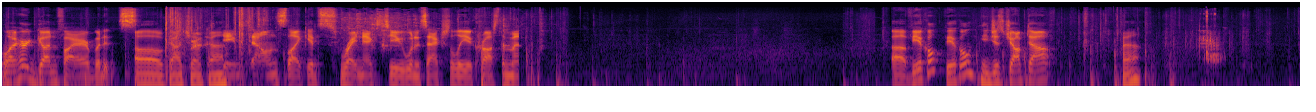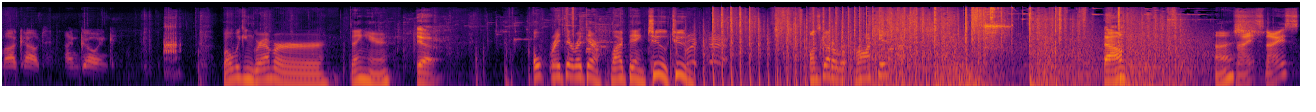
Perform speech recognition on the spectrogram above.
Well, I heard gunfire, but it's Oh, gotcha. Okay. game sounds like it's right next to you when it's actually across the map. Uh, vehicle, vehicle. He just dropped out. okay. Mark out. I'm going. Well, we can grab our thing here. Yeah. Oh, right there, right there. Live ping. Two, two. Right there. One's got a rocket. Down. Nice. Nice, nice.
